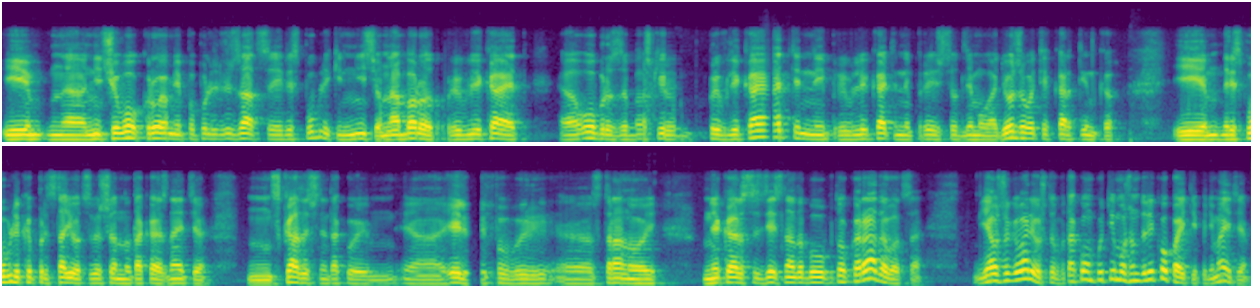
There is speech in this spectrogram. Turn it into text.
и э, ничего, кроме популяризации республики, не несет. Наоборот, привлекает образы башкир привлекательные, привлекательные прежде всего для молодежи в этих картинках. И республика предстает совершенно такая, знаете, сказочной такой э, эльфовой страной. Мне кажется, здесь надо было бы только радоваться. Я уже говорил, что по такому пути можем далеко пойти, понимаете?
